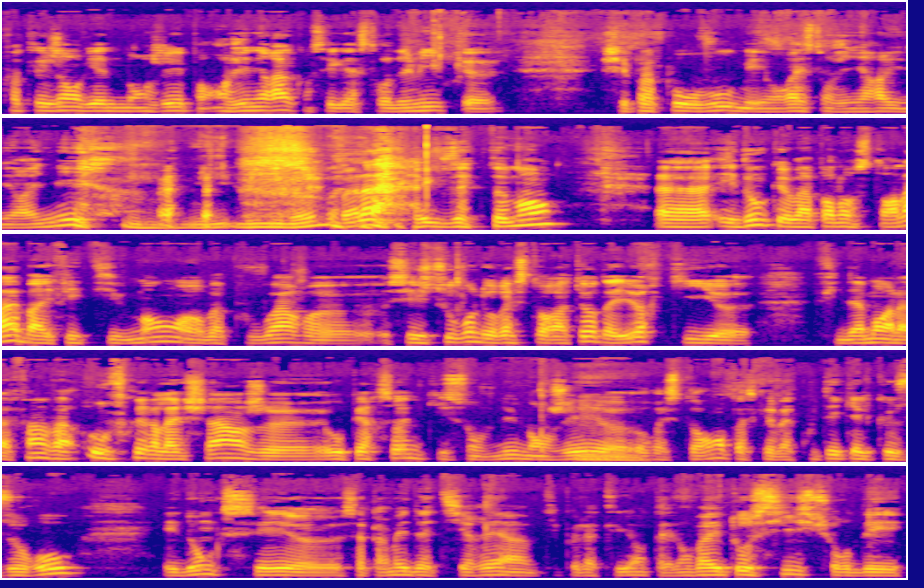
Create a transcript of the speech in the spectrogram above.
quand les gens viennent manger, en général, quand c'est gastronomique, je sais pas pour vous, mais on reste en général une heure et demie mmh, minimum. voilà, exactement. Euh, et donc, bah, pendant ce temps-là, bah, effectivement, on va pouvoir. Euh, c'est souvent le restaurateur d'ailleurs qui, euh, finalement, à la fin, va offrir la charge aux personnes qui sont venues manger mmh. au restaurant parce qu'elle va coûter quelques euros. Et donc, c'est, ça permet d'attirer un petit peu la clientèle. On va être aussi sur des,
